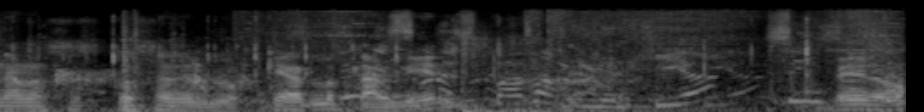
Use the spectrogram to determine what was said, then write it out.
Nada más es cosa de bloquearlo también. Pero-.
